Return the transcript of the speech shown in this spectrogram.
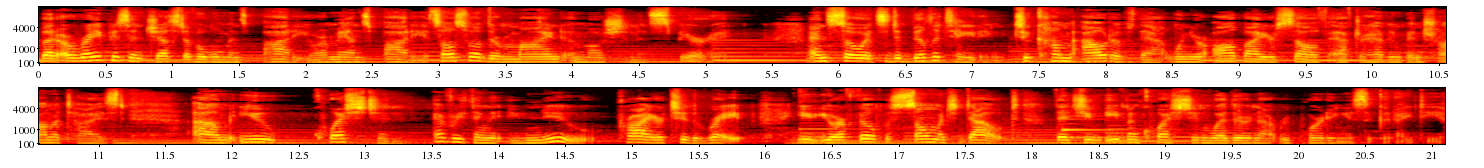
but a rape isn't just of a woman's body or a man's body. It's also of their mind, emotion, and spirit. And so it's debilitating to come out of that when you're all by yourself after having been traumatized. Um, you question everything that you knew prior to the rape. You, you are filled with so much doubt that you even question whether or not reporting is a good idea.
